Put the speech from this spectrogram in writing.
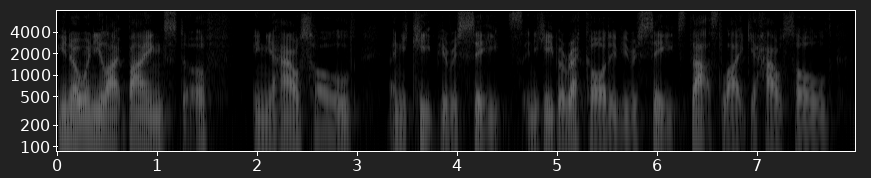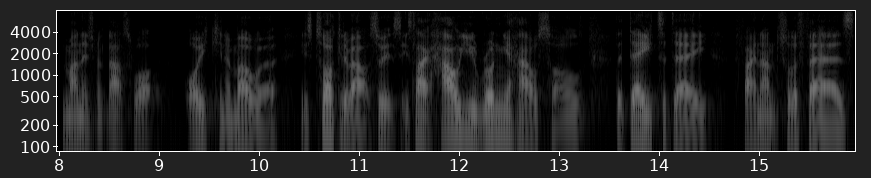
you know, when you like buying stuff in your household and you keep your receipts and you keep a record of your receipts, that's like your household management. That's what oikonomia is talking about. So it's, it's like how you run your household, the day to day financial affairs.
